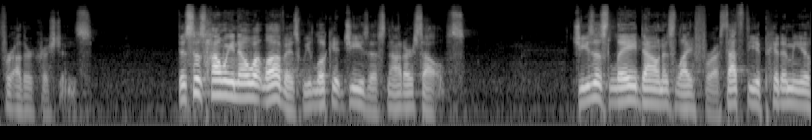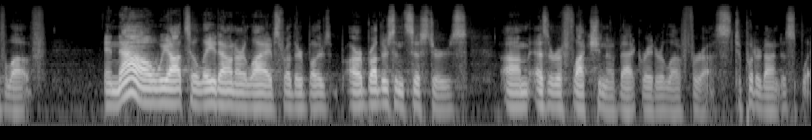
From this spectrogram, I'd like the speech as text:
for other Christians. This is how we know what love is. We look at Jesus, not ourselves. Jesus laid down his life for us. That's the epitome of love. And now we ought to lay down our lives for other brothers, our brothers and sisters um, as a reflection of that greater love for us, to put it on display.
